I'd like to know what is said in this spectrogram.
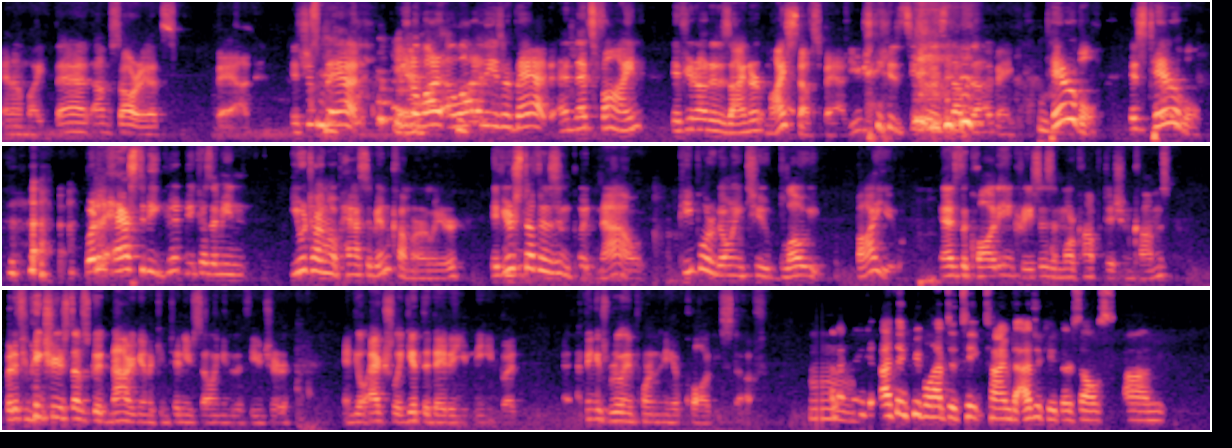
and I'm like that I'm sorry that's bad. It's just bad. I mean a lot a lot of these are bad and that's fine if you're not a designer. My stuff's bad. You should see the stuff that I make. Terrible. It's terrible. But it has to be good because I mean you were talking about passive income earlier if your mm-hmm. stuff isn't good now, people are going to blow by you as the quality increases and more competition comes. But if you make sure your stuff's good now, you're going to continue selling into the future, and you'll actually get the data you need. But I think it's really important that you have quality stuff. Mm. And I think I think people have to take time to educate themselves on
